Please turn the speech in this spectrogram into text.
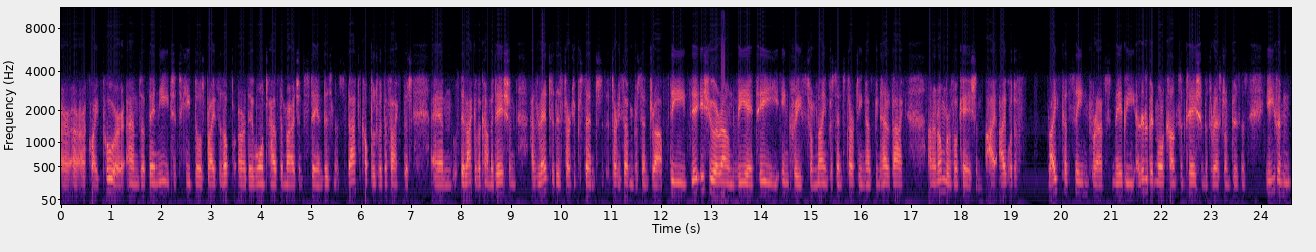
are, are, are quite poor and that they need to keep those prices up or they won't have the margin to stay in business. That coupled with the fact that um, the lack of accommodation has led to this 30%, 37% drop. The, the issue around VAT increase from 9% to 13 has been held back on a number of occasions. I, I would have liked to have seen perhaps maybe a little bit more consultation with the restaurant business, even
